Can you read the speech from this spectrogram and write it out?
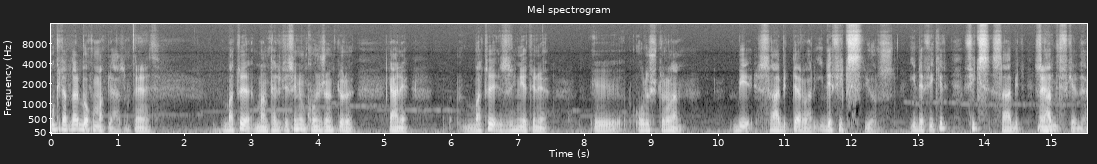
o kitapları bir okumak lazım. Evet. Batı mantalitesinin konjonktürü yani Batı zihniyetini e, oluşturulan bir sabitler var. İde fix diyoruz. İde fikir, fix sabit. Sabit Evet. fikirler.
